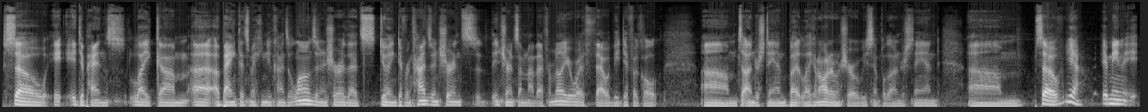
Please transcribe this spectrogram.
So it, it depends. Like um, a, a bank that's making new kinds of loans, an insurer that's doing different kinds of insurance, insurance I'm not that familiar with, that would be difficult um, to understand. But like an auto insurer would be simple to understand. Um, so yeah, I mean it,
